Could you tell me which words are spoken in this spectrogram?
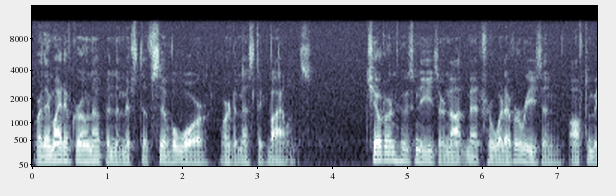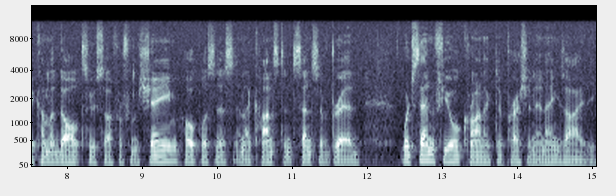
Or they might have grown up in the midst of civil war or domestic violence. Children whose needs are not met for whatever reason often become adults who suffer from shame, hopelessness, and a constant sense of dread, which then fuel chronic depression and anxiety.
